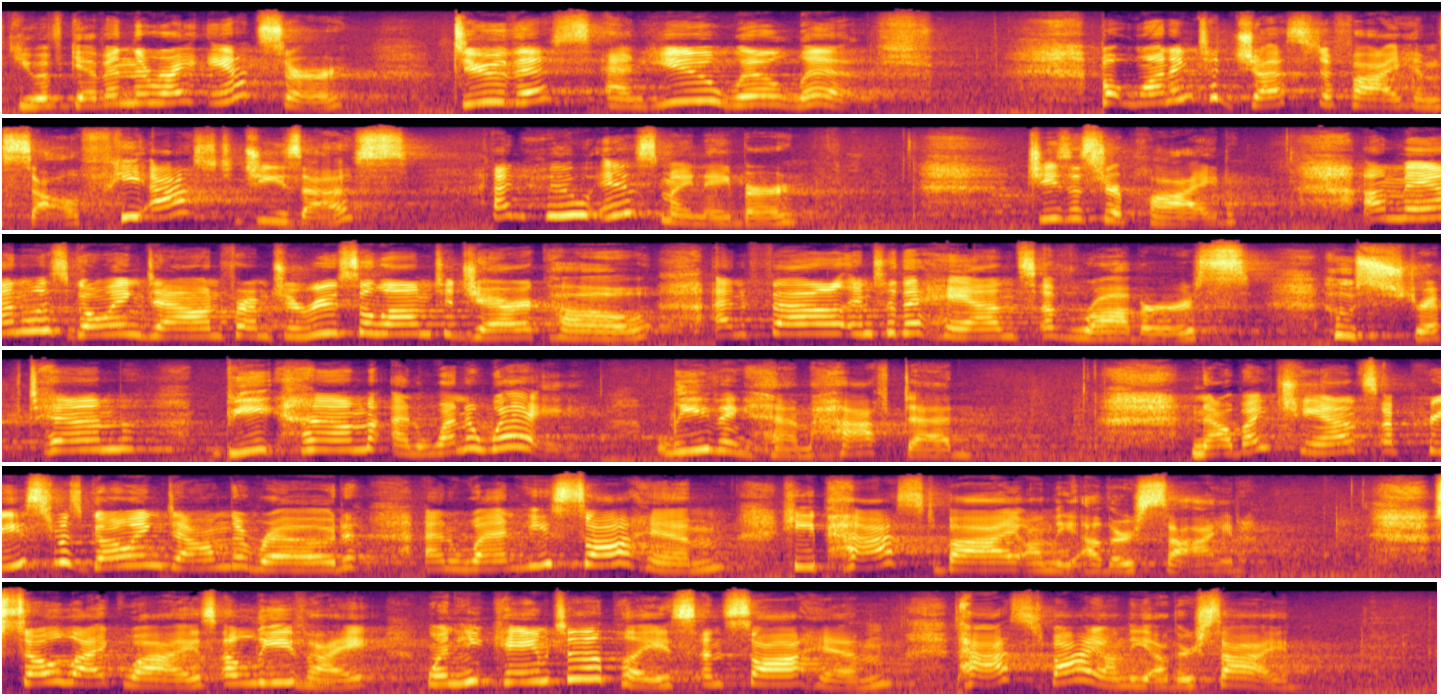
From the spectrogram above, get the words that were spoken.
You have given the right answer. Do this, and you will live. But wanting to justify himself, he asked Jesus, And who is my neighbor? Jesus replied, A man was going down from Jerusalem to Jericho and fell into the hands of robbers, who stripped him, beat him, and went away, leaving him half dead. Now, by chance, a priest was going down the road, and when he saw him, he passed by on the other side. So likewise, a Levite, when he came to the place and saw him, passed by on the other side.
